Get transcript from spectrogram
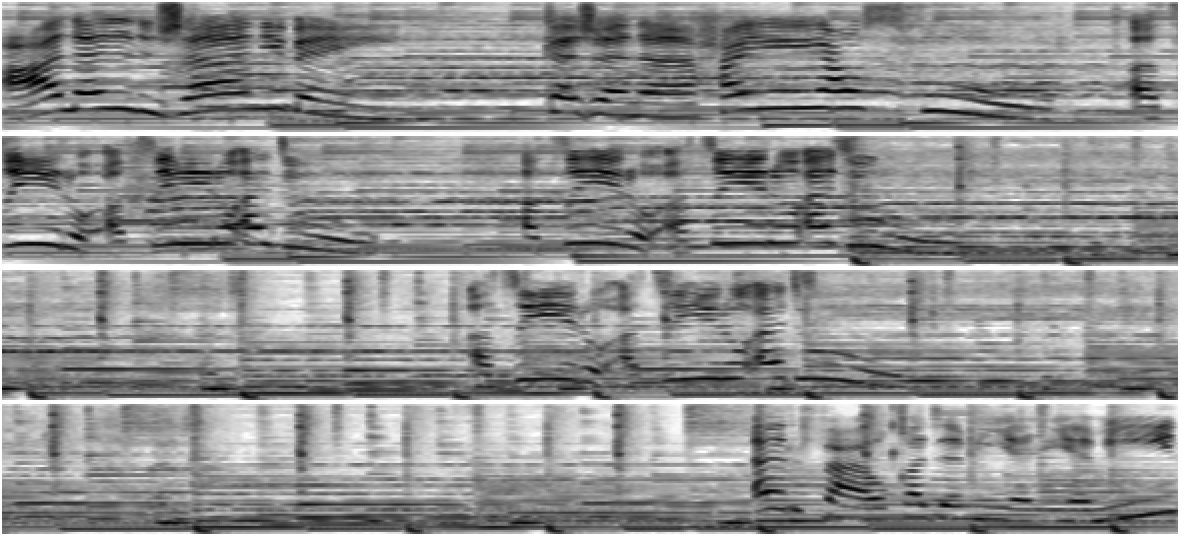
على الجانبين كجناحي عصفور. أطير أطير أدور. أطير أطير أدور. أطير أطير أدور. أرفع قدمي اليمين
